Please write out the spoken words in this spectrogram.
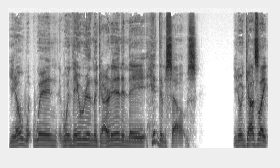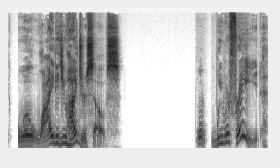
You know, when when they were in the garden and they hid themselves you know, God's like, well, why did you hide yourselves? Well, we were afraid.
